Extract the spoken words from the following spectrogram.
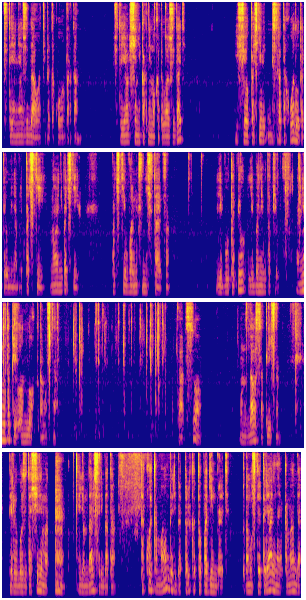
Что-то я не ожидал от тебя такого, братан. Что-то я вообще никак не мог этого ожидать. Еще почти без траты хода утопил меня, блядь. Почти. Но не почти. Почти в Вармиксе не считается. Либо утопил, либо не утопил. Не утопил, он лох, потому что... Так, все. Он сдался, отлично. Первый бой затащили мы. Идем дальше, ребята. Такой команды, ребят, только топ-1 брать. Потому что это реальная команда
